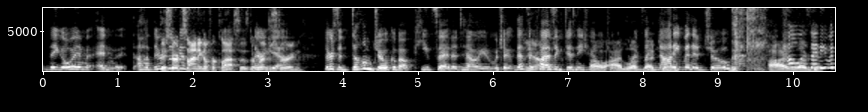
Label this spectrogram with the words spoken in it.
They go in and uh, there's They start like a- signing up for classes. They're registering. yeah. Registering. There's a dumb joke about pizza in Italian, which I, that's a classic Disney Channel Oh, joke. I where love it's like that not even a joke. I How is loved that it. even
